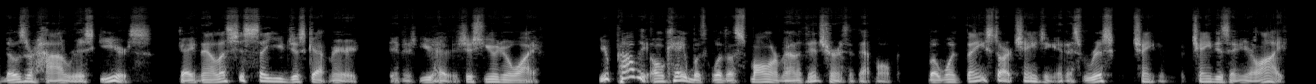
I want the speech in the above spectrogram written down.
those are high risk years. Okay. Now let's just say you just got married and you have, it's just you and your wife. You're probably okay with, with a smaller amount of insurance at that moment. But when things start changing and it's risk change, changes in your life,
